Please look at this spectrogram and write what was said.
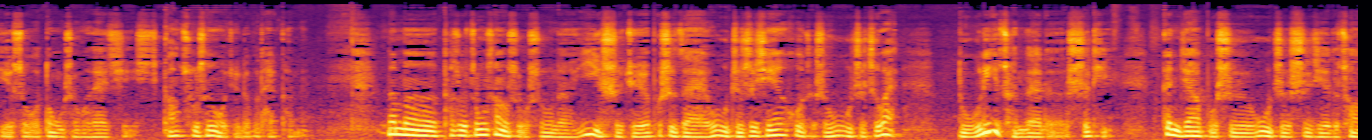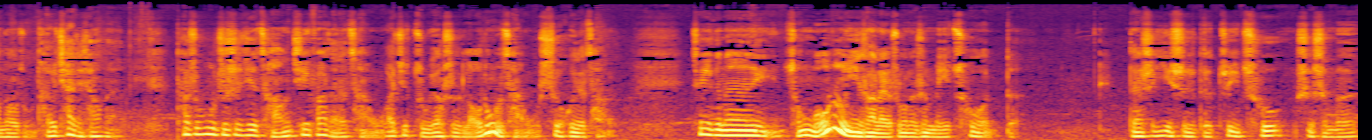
野兽动物生活在一起。刚出生，我觉得不太可能。那么他说，综上所述呢，意识绝不是在物质之先或者是物质之外独立存在的实体，更加不是物质世界的创造主。他说恰恰相反，它是物质世界长期发展的产物，而且主要是劳动的产物、社会的产物。这个呢，从某种意义上来说呢是没错的。但是意识的最初是什么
